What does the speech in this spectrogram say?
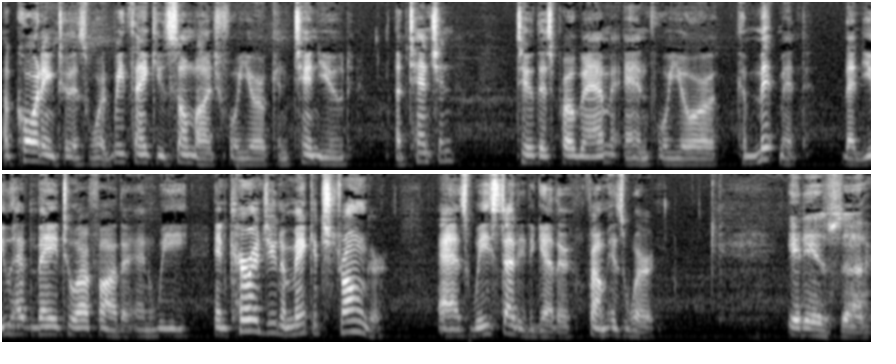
according to His Word. We thank you so much for your continued attention to this program and for your commitment that you have made to our Father. And we encourage you to make it stronger as we study together from His Word. It is uh,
